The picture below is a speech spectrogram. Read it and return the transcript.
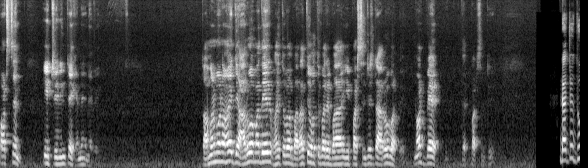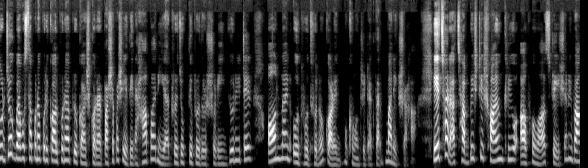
পার্সেন্ট এই ট্রেনিংটা এখানে নেবে। তো আমার মনে হয় যে আরও আমাদের হয়তো বা বাড়াতে হতে পারে বা এই পার্সেন্টেজটা আরও বাড়বে। নট ব্যাড দ্যাট পার্সেন্টেজ রাজ্য দুর্যোগ ব্যবস্থাপনা পরিকল্পনা প্রকাশ করার পাশাপাশি এদিন হাপানিয়ার প্রযুক্তি প্রদর্শনী ইউনিটের অনলাইন উদ্বোধনও করেন মুখ্যমন্ত্রী ডাক্তার মানিক সাহা। এছাড়া ছাব্বিশটি স্বয়ংক্রিয় আবহাওয়া স্টেশন এবং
